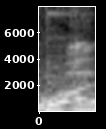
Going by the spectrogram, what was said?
why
